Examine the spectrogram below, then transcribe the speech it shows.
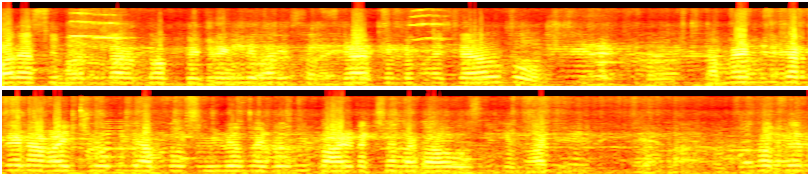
और ऐसी मज़ेदार ब्लॉग देखने के लिए भाई सब्सक्राइब करो मेरे चैनल को। कमेंट भी कर देना भाई, जो भी आपको वीडियो में जो भी पार्ट अच्छा लगा हो उसी के Cũng rất.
